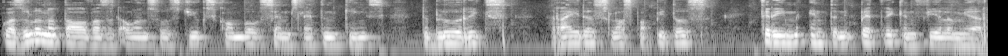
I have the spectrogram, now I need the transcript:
KwaZulu-Natal was dit ouens soos Duke's Combo, Sam Sletton Kings, The Blue Ricks, Raiders, Los Papitos, Cream, Anthony Patrick en vele meer.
